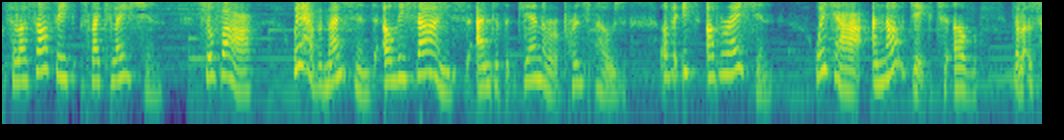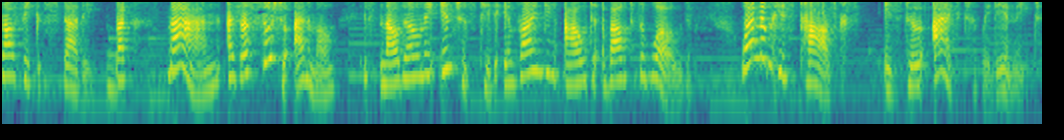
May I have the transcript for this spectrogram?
philosophic speculation. So far, we have mentioned only science and the general principles of its operation, which are an object of philosophic study. But man, as a social animal, is not only interested in finding out about the world. One of his tasks is to act within it.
